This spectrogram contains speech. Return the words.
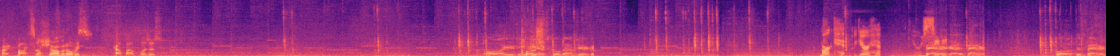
All right, boss. Shaman over. Help out, Blizzards. All your DPS cooldowns here. Mark hit your him. Your Banner, CD. guys, banner. Blow up this banner.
